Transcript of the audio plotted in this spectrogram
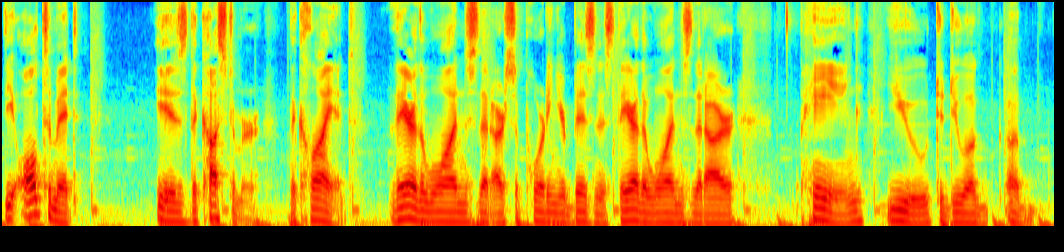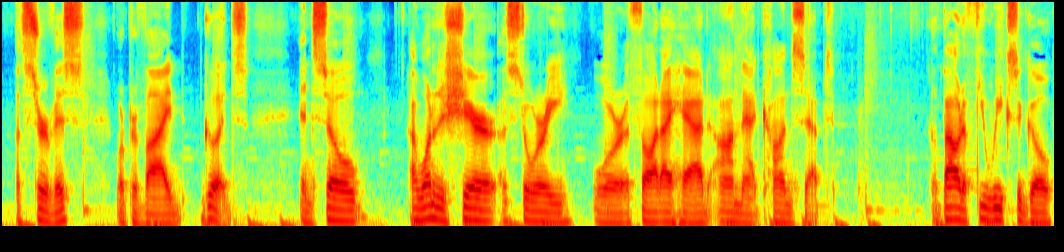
the ultimate is the customer, the client. They're the ones that are supporting your business. They are the ones that are paying you to do a, a a service or provide goods. And so I wanted to share a story or a thought I had on that concept. About a few weeks ago,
